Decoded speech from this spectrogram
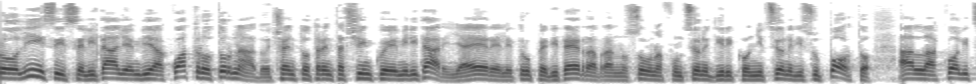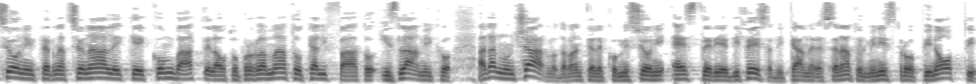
L'ISIS, l'Italia invia 4 tornado e 135 militari. Gli aerei e le truppe di terra avranno solo una funzione di ricognizione e di supporto alla coalizione internazionale che combatte l'autoproclamato califfato islamico. Ad annunciarlo davanti alle commissioni esteri e difesa di Camera e Senato il ministro Pinotti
